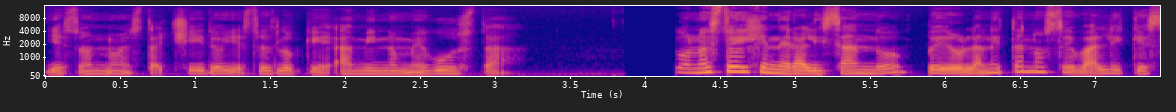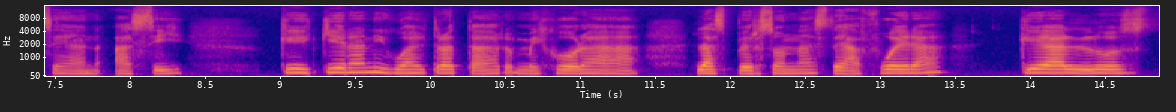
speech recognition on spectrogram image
Y eso no está chido y eso es lo que a mí no me gusta. No estoy generalizando, pero la neta no se vale que sean así, que quieran igual tratar mejor a las personas de afuera que a los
